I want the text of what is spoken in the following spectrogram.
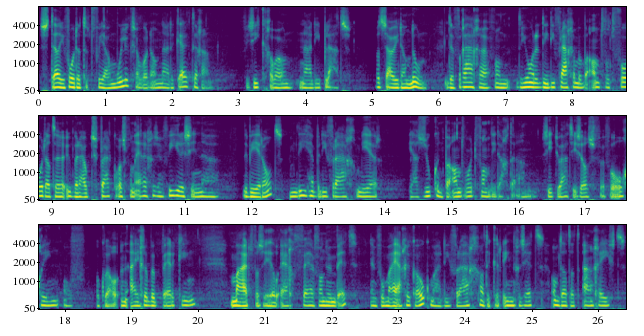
stel je voor dat het voor jou moeilijk zou worden om naar de kerk te gaan. Fysiek gewoon naar die plaats. Wat zou je dan doen? De vragen van de jongeren die die vragen hebben beantwoord... voordat er überhaupt sprake was van ergens een virus in eh, de wereld... die hebben die vraag meer ja, zoekend beantwoord. Van die dachten aan situaties als vervolging of ook wel een eigen beperking. Maar het was heel erg ver van hun bed. En voor mij eigenlijk ook. Maar die vraag had ik erin gezet, omdat dat aangeeft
